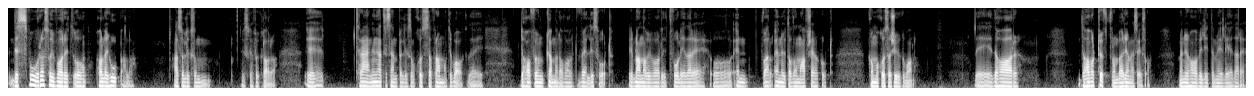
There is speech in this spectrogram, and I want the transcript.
Det svåraste har ju varit att hålla ihop alla. Alltså liksom, hur ska jag förklara? Eh, träningar till exempel, liksom skjutsa fram och tillbaka. Det, det har funkat men det har varit väldigt svårt. Ibland har vi varit två ledare och en, var, en utav dem har haft körkort. Kommer skjutsa 20 barn. Det, det, har, det har varit tufft från början om jag säger så. Men nu har vi lite mer ledare.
